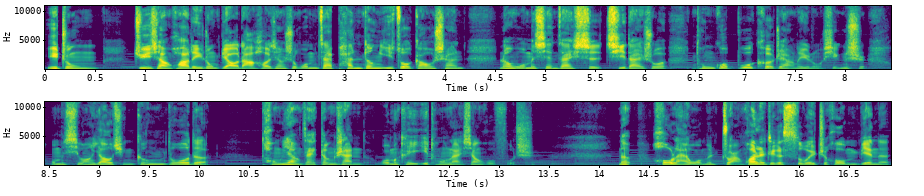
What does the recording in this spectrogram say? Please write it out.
一种具象化的一种表达，好像是我们在攀登一座高山，然后我们现在是期待说，通过播客这样的一种形式，我们希望邀请更多的同样在登山的，我们可以一同来相互扶持。那后来我们转换了这个思维之后，我们变得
